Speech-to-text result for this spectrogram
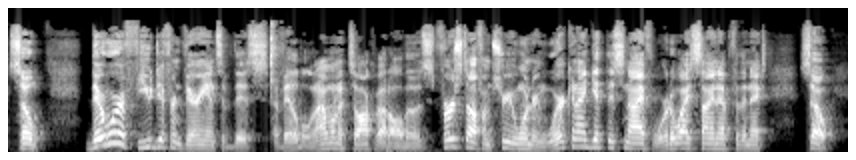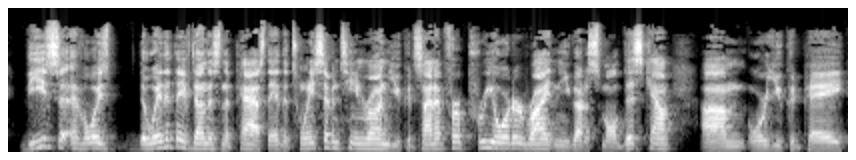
So there were a few different variants of this available, and I want to talk about all those. First off, I'm sure you're wondering where can I get this knife? Where do I sign up for the next? So these have always the way that they've done this in the past, they had the 2017 run. You could sign up for a pre-order, right, and you got a small discount, um, or you could pay,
